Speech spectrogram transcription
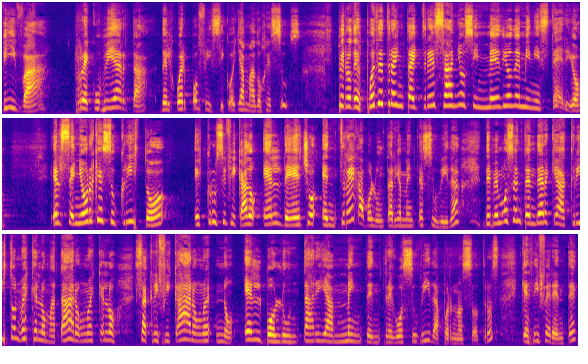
viva, recubierta del cuerpo físico llamado Jesús. Pero después de 33 años y medio de ministerio, el Señor Jesucristo es crucificado, Él de hecho entrega voluntariamente su vida. Debemos entender que a Cristo no es que lo mataron, no es que lo sacrificaron, no, no, Él voluntariamente entregó su vida por nosotros, que es diferente.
